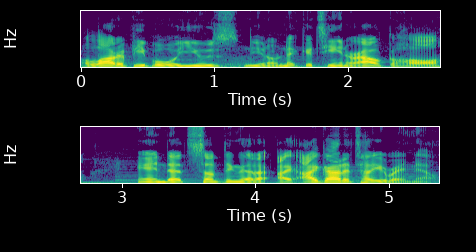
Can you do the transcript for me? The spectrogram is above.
A lot of people will use, you know, nicotine or alcohol, and that's something that I, I, I gotta tell you right now.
